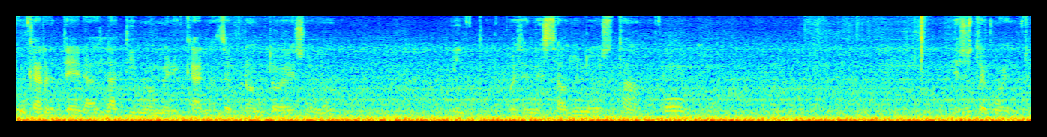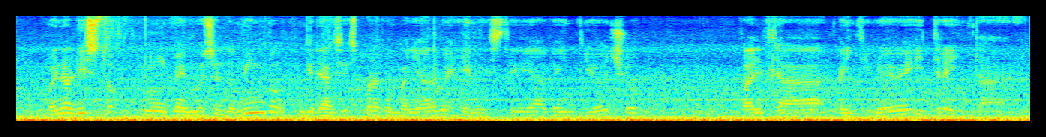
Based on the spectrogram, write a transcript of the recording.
en carreteras latinoamericanas de pronto eso, ¿no? Y pues en Estados Unidos tampoco. Eso te cuento. Bueno, listo, nos vemos el domingo. Gracias por acompañarme en este día 28, falta 29 y 30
